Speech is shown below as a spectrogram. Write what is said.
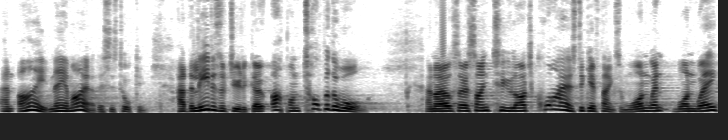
And I, Nehemiah, this is talking, had the leaders of Judah go up on top of the wall. And I also assigned two large choirs to give thanks. And one went one way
